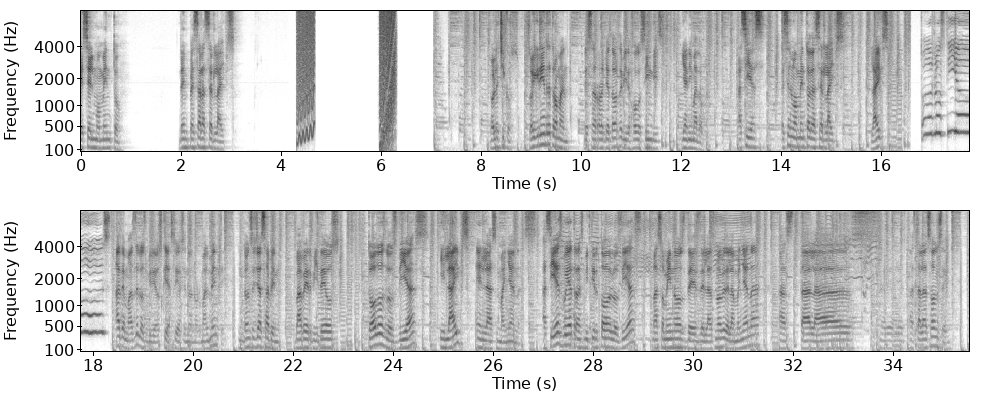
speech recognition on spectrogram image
Es el momento de empezar a hacer lives. Hola chicos, soy Green Retroman, desarrollador de videojuegos indies y animador. Así es, es el momento de hacer lives. Lives todos los días. Además de los videos que ya estoy haciendo normalmente. Entonces ya saben, va a haber videos todos los días y lives en las mañanas. Así es, voy a transmitir todos los días, más o menos desde las 9 de la mañana hasta las... hasta las 11.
